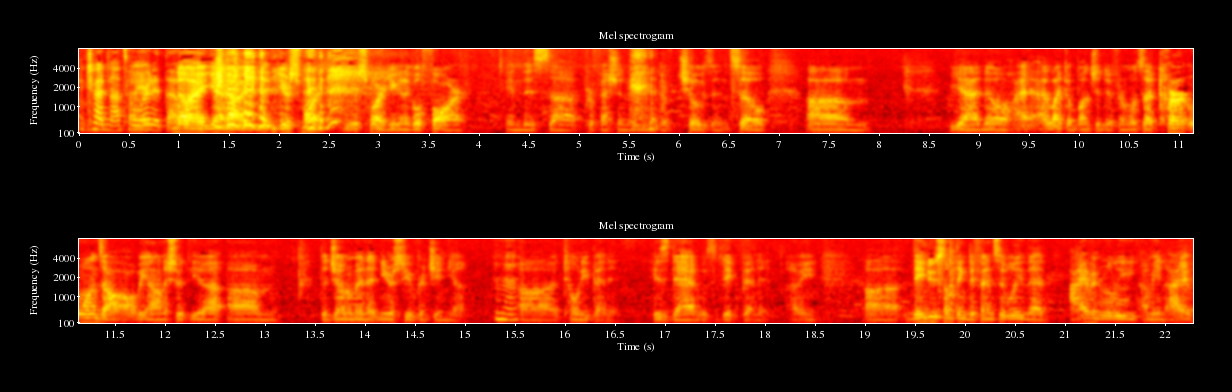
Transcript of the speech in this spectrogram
I tried not to word it that no, way. I, yeah, no, I, you're smart. You're smart. You're gonna go far in this uh, profession that you have chosen. So, um, yeah, no, I, I like a bunch of different ones. The current ones, I'll, I'll be honest with you. Um, the gentleman at University of Virginia, Mhm. uh, Tony Bennett. His dad was Dick Bennett. I mean, uh, they do something defensively that I haven't really. I mean, I have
